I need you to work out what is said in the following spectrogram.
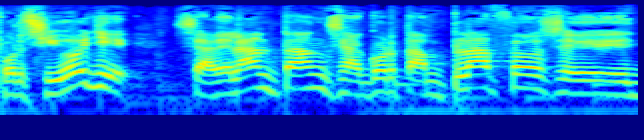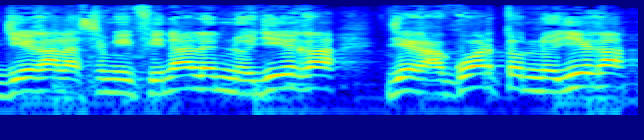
por si, oye, se adelantan, se acortan plazos, eh, llega a las semifinales, no llega, llega a cuartos, no llega.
